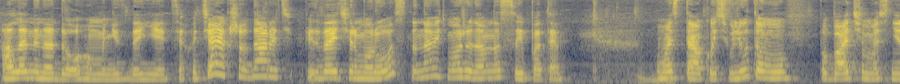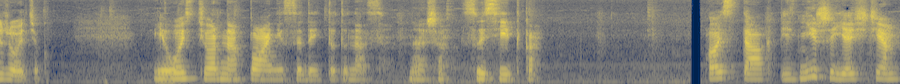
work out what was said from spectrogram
Але ненадовго, мені здається. Хоча, якщо вдарить під вечір мороз, то навіть може нам насипати. Ось так ось в лютому побачимо сніжочок. І ось чорна пані сидить тут у нас, наша сусідка. Ось так. Пізніше я ще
